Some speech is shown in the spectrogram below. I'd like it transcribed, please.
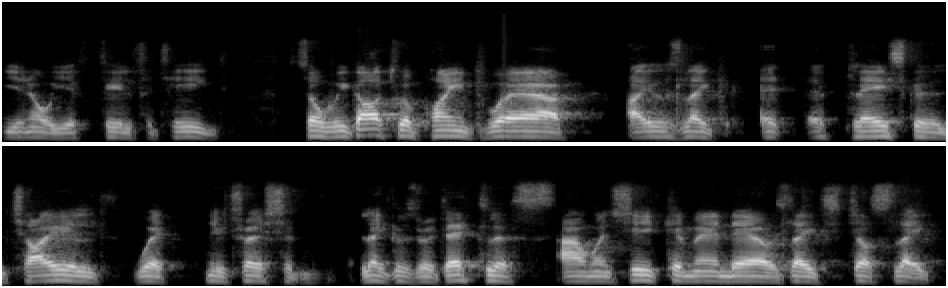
you know you feel fatigued. So we got to a point where I was like a, a play school child with nutrition. Like it was ridiculous. And when she came in there, I was like just like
